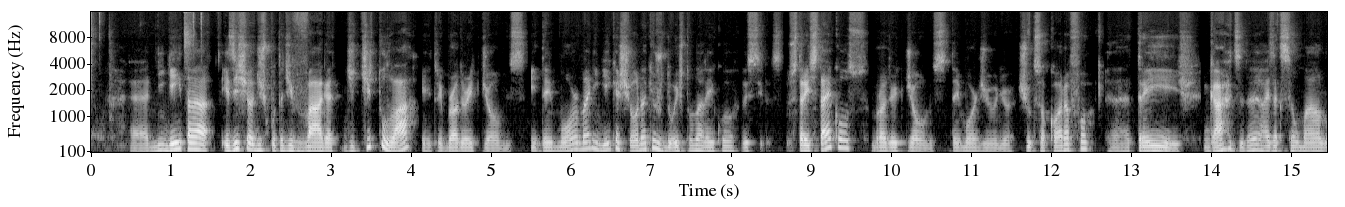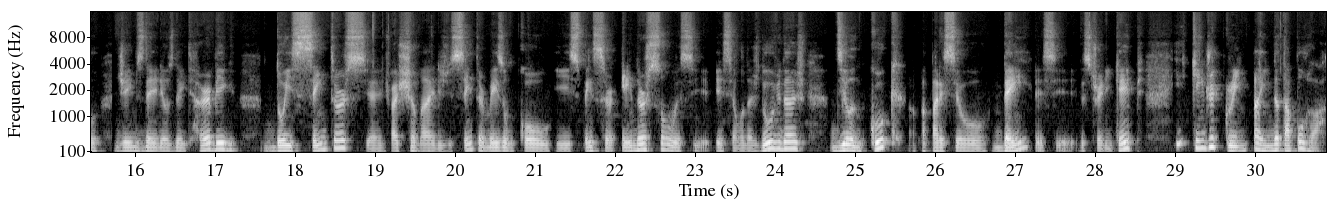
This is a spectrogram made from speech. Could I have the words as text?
É, ninguém tá. Existe uma disputa de vaga de titular entre Broderick Jones e Demore, mas ninguém questiona que os dois estão no elenco dos Steelers. Os três tackles, Broderick Jones, Demore Jr., Chuks Okorafor, é, três guards, né? Isaac Selmalo, James Daniels, Nate Herbig, dois centers, a gente vai chamar eles de center, Mason Cole e Spencer Anderson, esse, esse é uma das dúvidas. Dylan Cook apareceu bem nesse, nesse training camp, e Kendrick Green ainda tá por lá.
